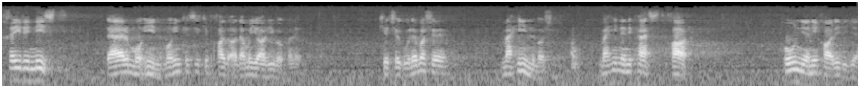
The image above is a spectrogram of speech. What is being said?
خیری نیست در معین. معین کسی که بخواد آدم رو یاری بکنه. که چگونه باشه؟ مهین باشه. مهین یعنی پست خار. هون یعنی خاری دیگه.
